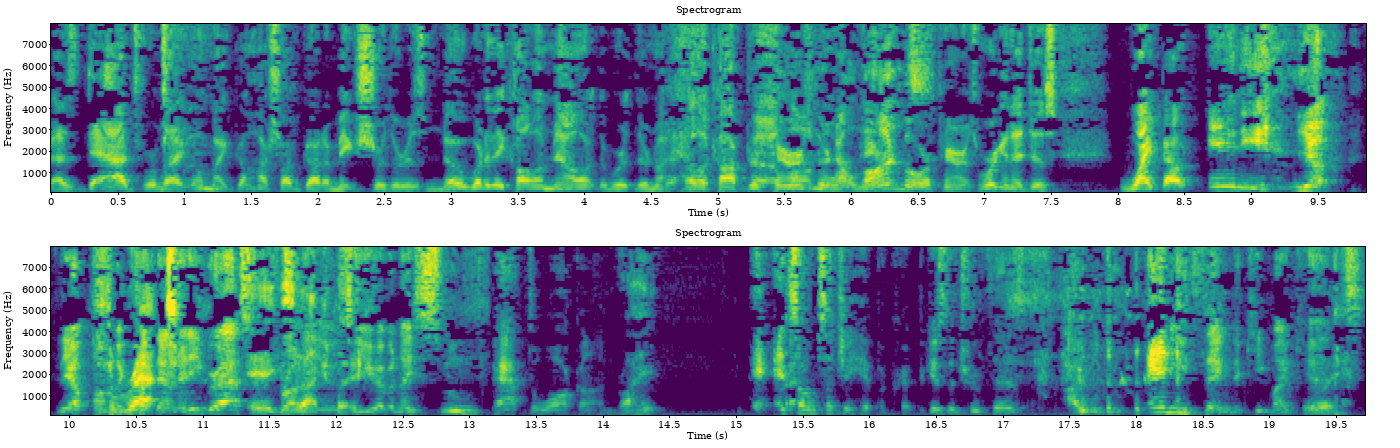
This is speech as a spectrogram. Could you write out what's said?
As dads, we're like, oh my gosh, I've got to make sure there is no. What do they call them now? They're, they're not The helicopter helico- the parents. They're not lawnmower parents. lawnmower parents. We're going to just wipe out any. Yep. Yep. I'm going to cut down any grass in front of you so you have a nice smooth path to walk on. Right. And- And so I'm such a hypocrite because the truth is, I will do anything to keep my kids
